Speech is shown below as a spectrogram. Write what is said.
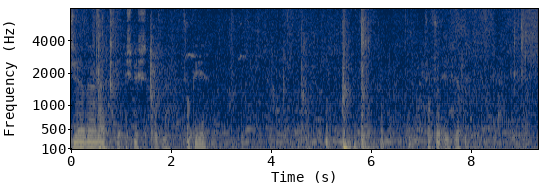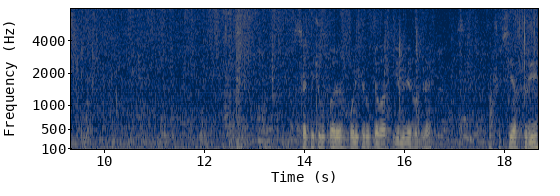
JBL 75 ruble. Çok iyi. Çok çok iyi fiyat. Serpme çubukları 12 ruble var, 21 ruble. Bak şu siyah gri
